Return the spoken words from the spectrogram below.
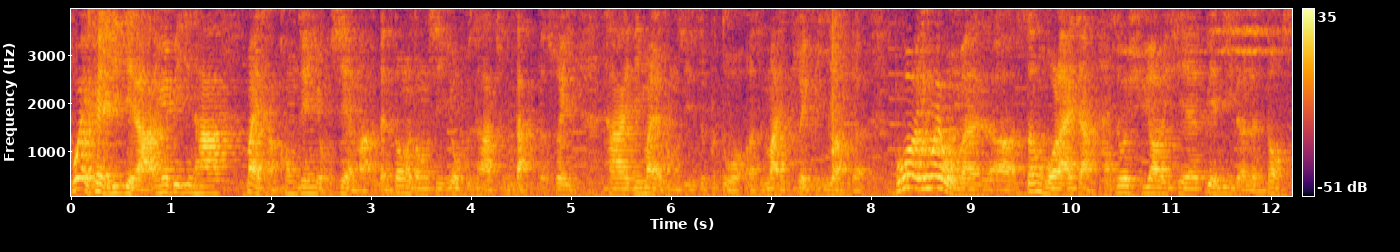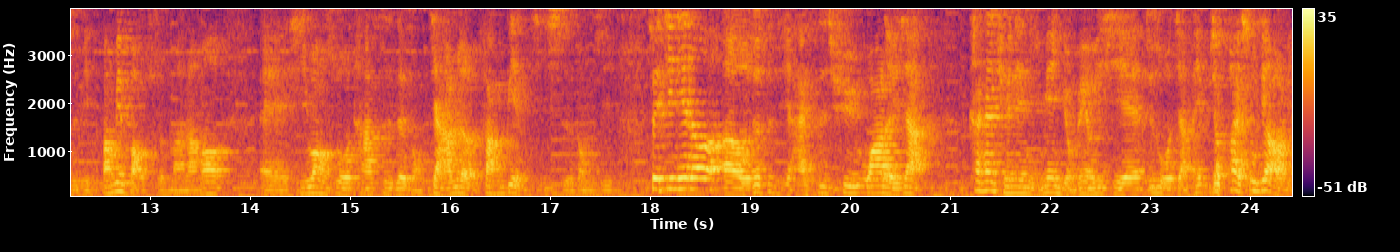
不过也可以理解啦，因为毕竟它卖场空间有限嘛，冷冻的东西又不是它主打的，所以它一定卖的东西是不多，而是卖最必要的。不过因为我们呃生活来讲，还是会需要一些便利的冷冻食品，方便保存嘛，然后。诶，希望说它是这种加热方便即时的东西，所以今天呢，呃，我就自己还是去挖了一下，看看全年里面有没有一些，就是我讲，诶，比较快速料理，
